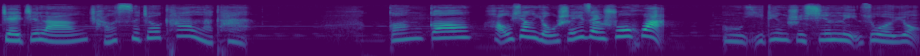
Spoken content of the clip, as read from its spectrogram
这只狼朝四周看了看，刚刚好像有谁在说话。哦，一定是心理作用。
